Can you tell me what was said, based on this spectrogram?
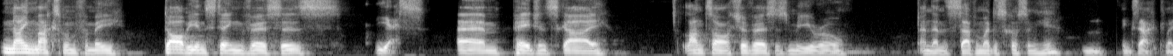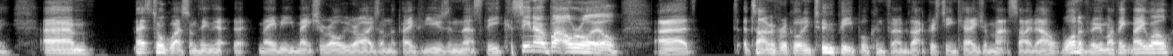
Nine maximum for me. Darby and Sting versus yes, um, Page and Sky, Lance Archer versus Miro, and then the seven we're discussing here. Mm, exactly. Um, let's talk about something that, that maybe makes you roll your eyes on the pay per views, and that's the Casino Battle Royal. Uh, at time of recording, two people confirmed that Christian Cage and Matt Sydal, one of whom I think may well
